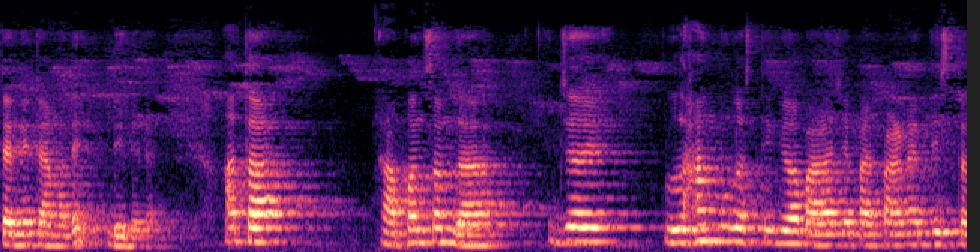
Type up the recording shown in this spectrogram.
त्यांनी त्यामध्ये दिलेले आहे आता आपण समजा जे लहान मूल असते किंवा बाळाचे पाय पाळण्यात दिसतात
